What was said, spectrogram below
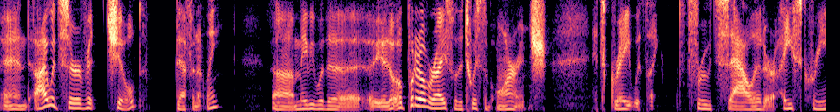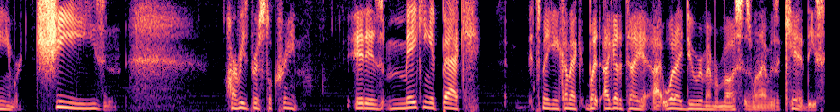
And I would serve it chilled, definitely. Uh, maybe with a you know, put it over ice with a twist of orange. It's great with like fruit salad or ice cream or cheese and Harvey's Bristol cream. It is making it back. It's making a comeback. But I got to tell you, I, what I do remember most is when I was a kid, these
